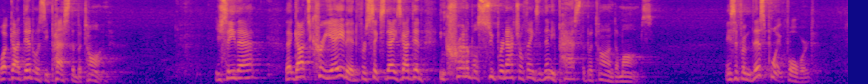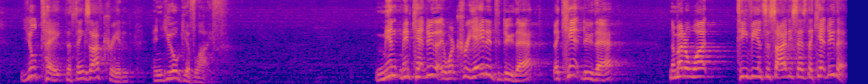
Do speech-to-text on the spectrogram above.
What God did was He passed the baton. You see that? That God's created for six days. God did incredible supernatural things, and then He passed the baton to moms. He said, From this point forward, you'll take the things I've created and you'll give life. Men, men can't do that. They weren't created to do that. They can't do that. No matter what TV and society says, they can't do that.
